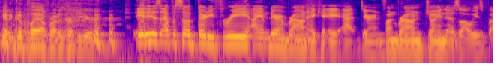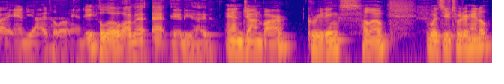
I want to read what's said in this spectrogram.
He had a good playoff run his rookie year. It is episode 33. I am Darren Brown, aka at Darren Fun Brown, joined as always by Andy Ide. Hello, Andy. Hello, I'm at, at Andy Ide. And John Barr. Greetings, Hello. What's your Twitter handle?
